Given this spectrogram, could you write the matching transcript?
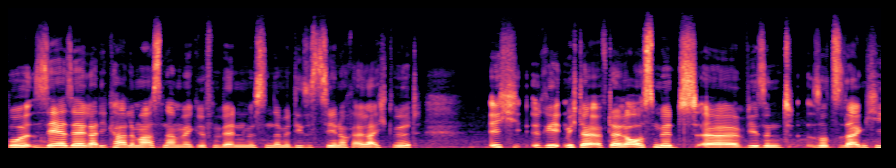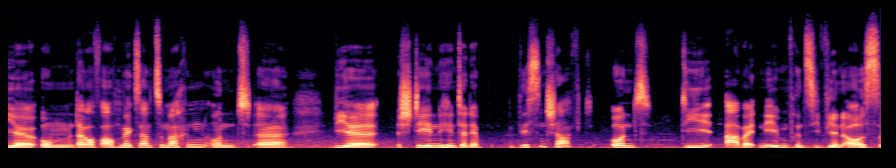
wo sehr, sehr radikale Maßnahmen ergriffen werden müssen, damit dieses Ziel noch erreicht wird. Ich rede mich da öfter raus mit, äh, wir sind sozusagen hier, um darauf aufmerksam zu machen und äh, wir stehen hinter der Wissenschaft und die arbeiten eben Prinzipien aus,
